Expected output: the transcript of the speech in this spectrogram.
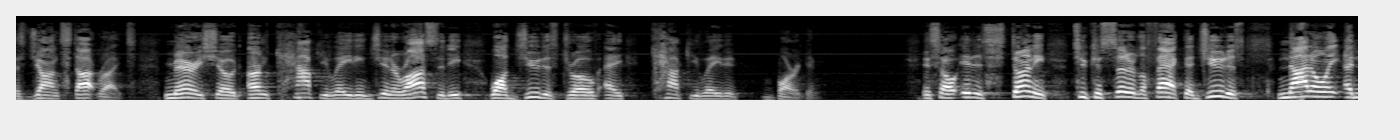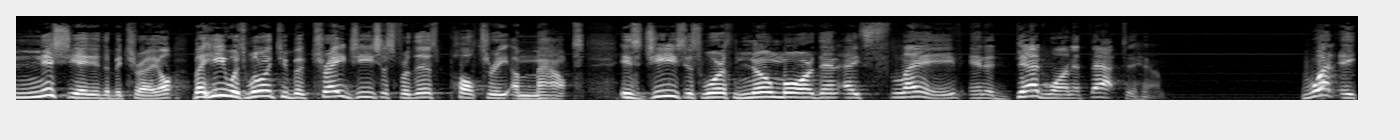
As John Stott writes, Mary showed uncalculating generosity while Judas drove a calculated bargain. And so it is stunning to consider the fact that Judas not only initiated the betrayal, but he was willing to betray Jesus for this paltry amount. Is Jesus worth no more than a slave and a dead one at that to him? What a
